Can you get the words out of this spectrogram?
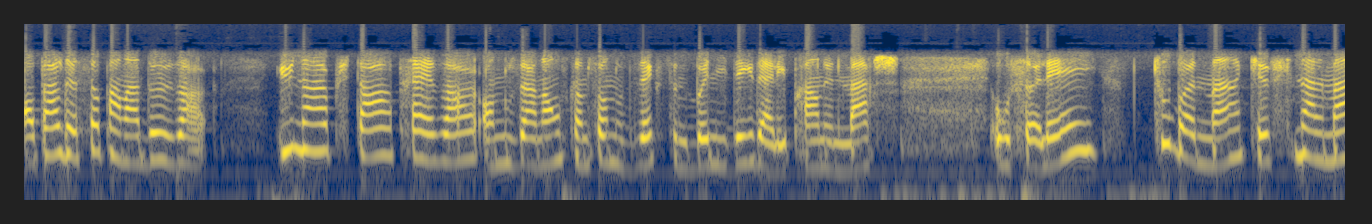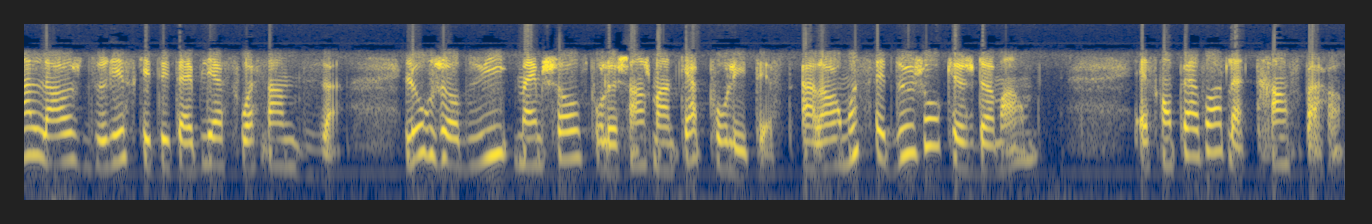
On parle de ça pendant deux heures. Une heure plus tard, 13 heures, on nous annonce comme ça, on nous disait que c'est une bonne idée d'aller prendre une marche au soleil, tout bonnement que finalement l'âge du risque est établi à 70 ans. Là, aujourd'hui, même chose pour le changement de cap pour les tests. Alors, moi, ça fait deux jours que je demande, est-ce qu'on peut avoir de la transparence?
